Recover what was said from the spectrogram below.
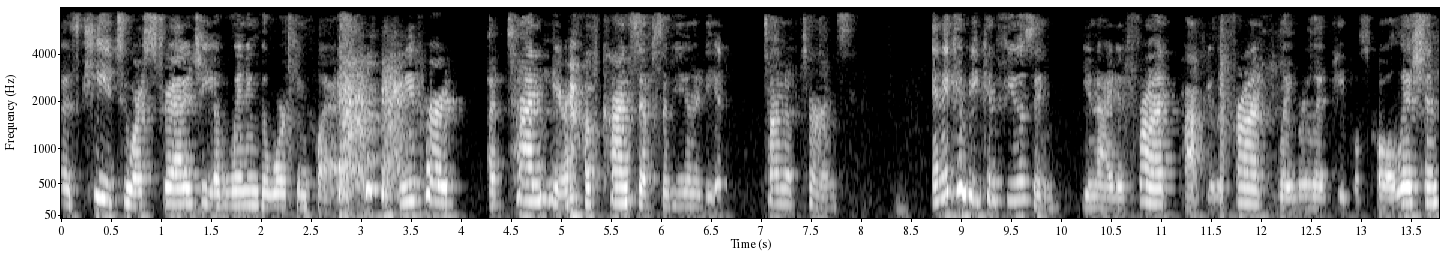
is key to our strategy of winning the working class. We've heard a ton here of concepts of unity, a ton of terms. And it can be confusing. United Front, Popular Front, Labor-led People's Coalition,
